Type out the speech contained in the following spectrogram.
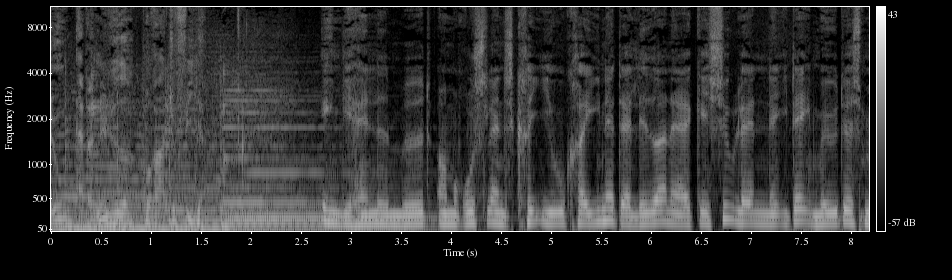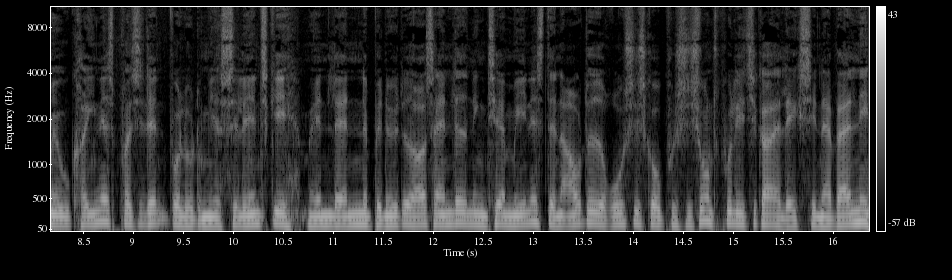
Nu er der nyheder på Radio 4. Egentlig handlede mødet om Ruslands krig i Ukraine, da lederne af G7-landene i dag mødtes med Ukraines præsident Volodymyr Zelensky, men landene benyttede også anledningen til at mindes den afdøde russiske oppositionspolitiker Alexei Navalny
